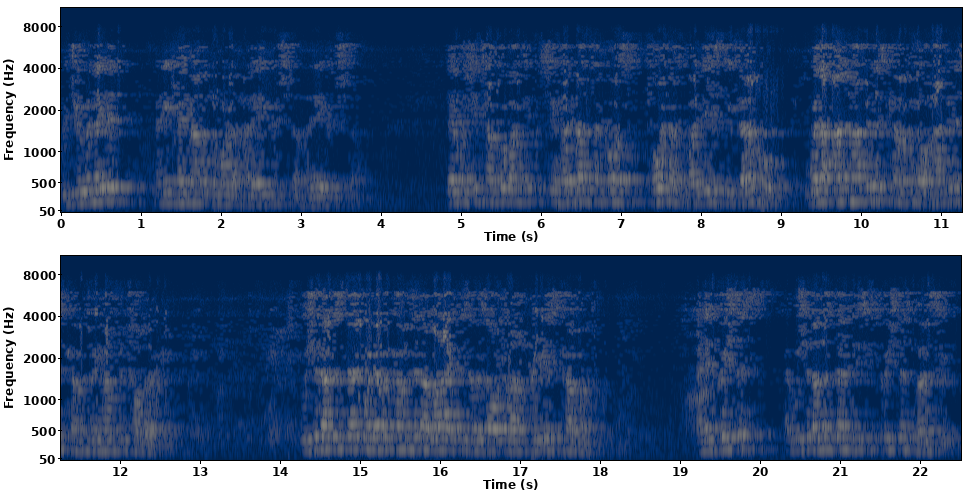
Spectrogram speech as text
rejuvenated, and he came out of the water. Hare Krishna, Hare Krishna. Therefore, Sri Thakur Sri Haridas taught us by this example, whether unhappiness comes or happiness comes, we have to tolerate. We should understand whatever comes in our life is a result of our previous karma. And if Krishna's, and we should understand this is Krishna's mercy.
